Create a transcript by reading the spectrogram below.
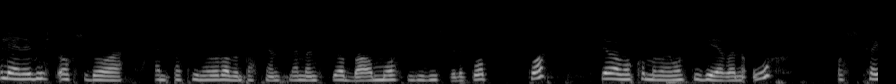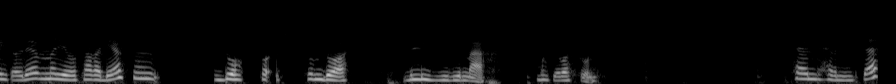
Helene viste også da empati når hun var med pasientene mens de jobba, og måten hun viste det på, på det var med å komme med motiverende ord og skryte av det når de var ferdige. Som da, som da vil gi dem mer motivasjon. Selvhevdelse,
